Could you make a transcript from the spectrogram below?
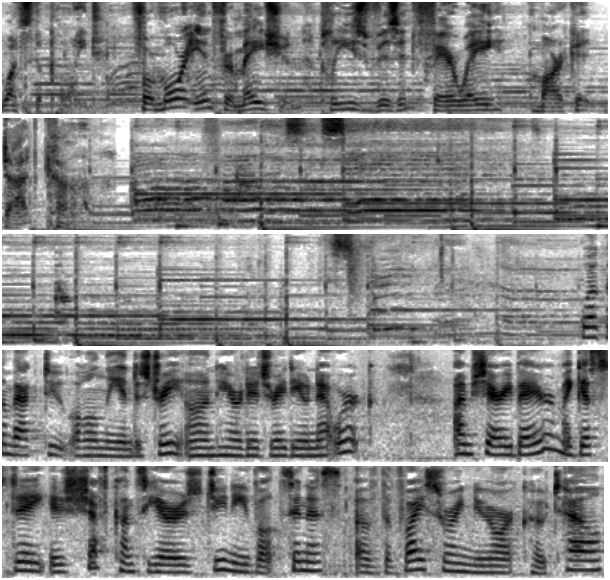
what's the point? For more information, please visit fairwaymarket.com. Welcome back to All in the Industry on Heritage Radio Network. I'm Shari Bayer. My guest today is Chef Concierge Jeanie Voltsinis of the Viceroy New York Hotel.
